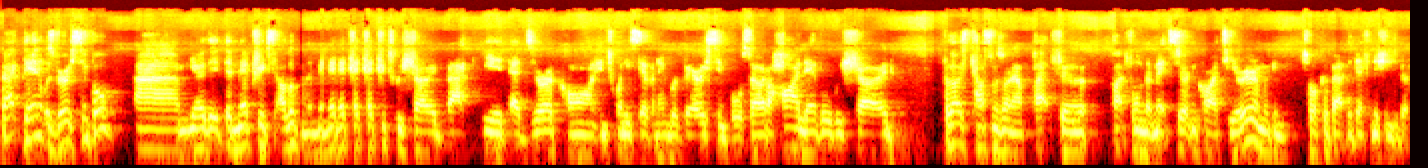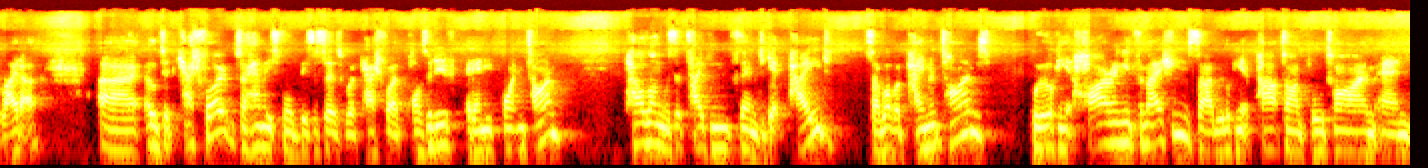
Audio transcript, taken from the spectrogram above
Back then, it was very simple. Um, you know, the, the, metrics, I look at the metrics we showed back at XeroCon in 2017 were very simple. So at a high level, we showed for those customers on our platform, platform that met certain criteria, and we can talk about the definitions a bit later, uh, I looked at cash flow. So how many small businesses were cash flow positive at any point in time? How long was it taking for them to get paid? So what were payment times? We were looking at hiring information. So we are looking at part-time, full-time and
